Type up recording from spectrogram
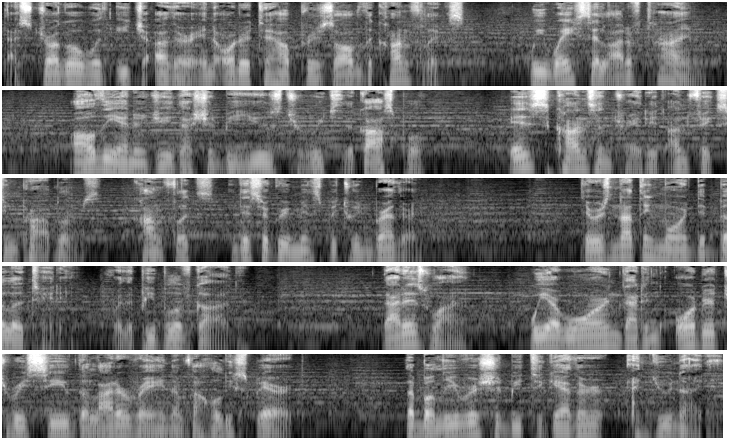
that struggle with each other in order to help resolve the conflicts, we waste a lot of time. All the energy that should be used to reach the gospel is concentrated on fixing problems, conflicts, and disagreements between brethren. There is nothing more debilitating for the people of God. That is why we are warned that in order to receive the latter rain of the Holy Spirit, the believers should be together and united.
